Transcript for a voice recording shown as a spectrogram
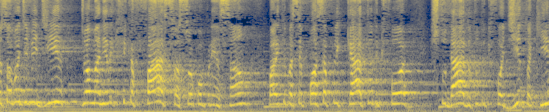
Eu só vou dividir de uma maneira que fica fácil a sua compreensão, para que você possa aplicar tudo que for estudado, tudo que for dito aqui,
